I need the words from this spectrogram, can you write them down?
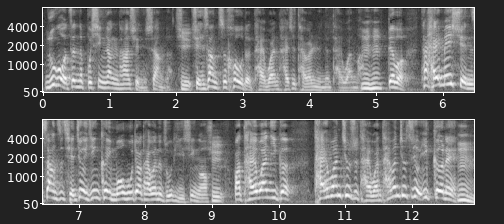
如果真的不幸让他选上了，是。选上之后的台湾还是台湾人的台湾嘛？嗯哼，对不？他还没选上之前就已经可以模糊掉台湾的主体性哦，是。把台湾一个。台湾就是台湾，台湾就只有一个呢。嗯，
